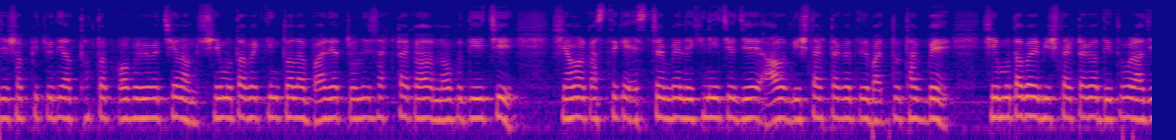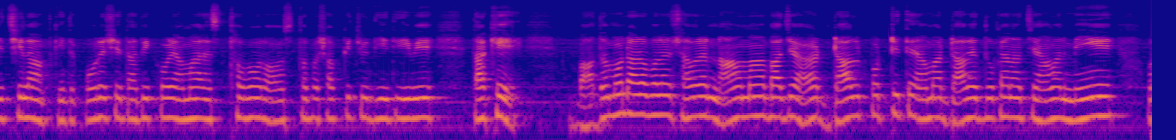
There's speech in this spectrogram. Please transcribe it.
যে সব কিছু দিয়ে আত্মহত্যা করবে ভেবেছিলাম। সে মোতাবেক তিনতলা বাড়ি আর চল্লিশ লাখ টাকা নগদ দিয়েছি। সে আমার কাছ থেকে স্ট্যাম্পে লিখে নিয়েছে যে আরও বিশ লাখ টাকা দিতে বাধ্য থাকবে। সে মোতাবেক বিশ লাখ টাকা দিতেও রাজি ছিলাম, কিন্তু পরে সে দাবি করে আমার স্থবর, অস্থবর সব কিছু দিয়ে দিবে তাকে। বাদমন্ড আরও বলেন সাভারের নামা বাজার ডালপট্টিতে আমার ডালের দোকান আছে। আমার মেয়ে ও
